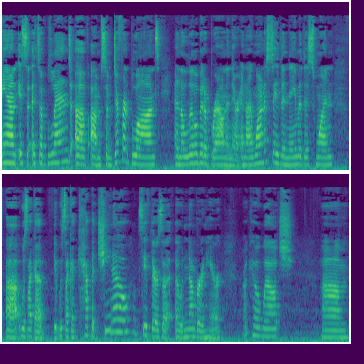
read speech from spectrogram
And it's it's a blend of um, some different blondes and a little bit of brown in there. And I want to say the name of this one uh, was like a it was like a cappuccino. Let's see if there's a, a number in here. Raquel Welch, um,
